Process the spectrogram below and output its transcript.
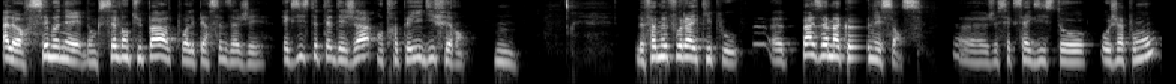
alors, ces monnaies, donc celles dont tu parles pour les personnes âgées, existent-elles déjà entre pays différents? Hmm. Le fameux Furai Kipu, euh, pas à ma connaissance. Euh, je sais que ça existe au, Japon.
